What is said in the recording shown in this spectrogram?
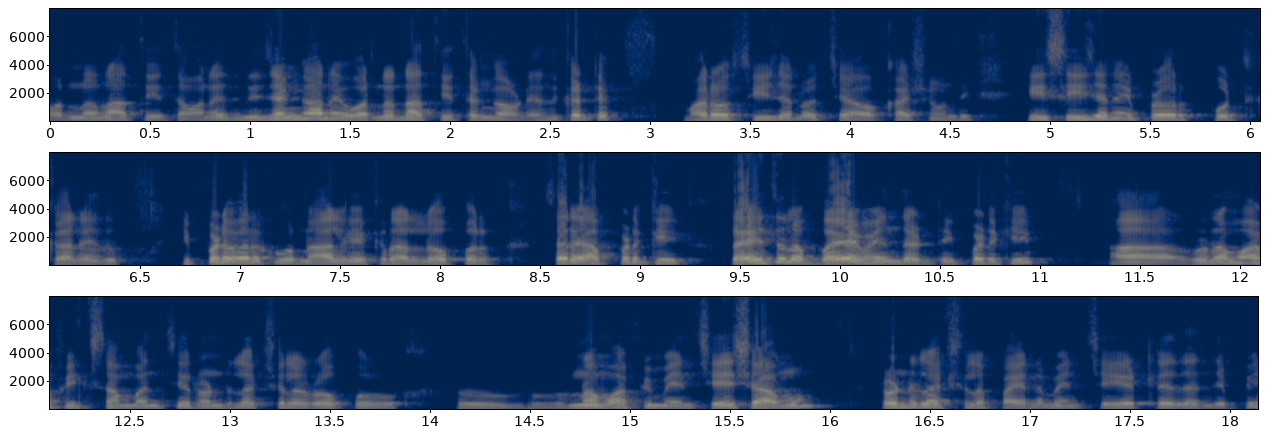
వర్ణనాతీతం అనేది నిజంగానే వర్ణనాతీతంగా ఉండేది ఎందుకంటే మరో సీజన్ వచ్చే అవకాశం ఉంది. ఈ సీజన్ ఇప్పటివరకు పూర్తి కాలేదు. ఇప్పటి వరకు నాలుగు ఎకరాల లోపు సరే అప్పటికి రైతుల భయం ఏంటంటే ఇప్పటికీ రుణమాఫీకి సంబంధించి రెండు లక్షల రూపు రుణమాఫీ మేము చేశాము. రెండు లక్షల పైన మేము చేయట్లేదని చెప్పి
